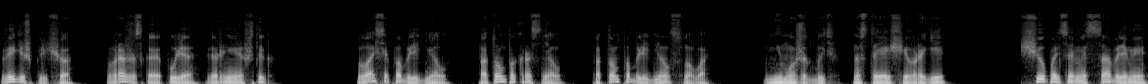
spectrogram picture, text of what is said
Видишь плечо? Вражеская пуля, вернее штык. Вася побледнел, потом покраснел, потом побледнел снова. Не может быть, настоящие враги. Щупальцами, с саблями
